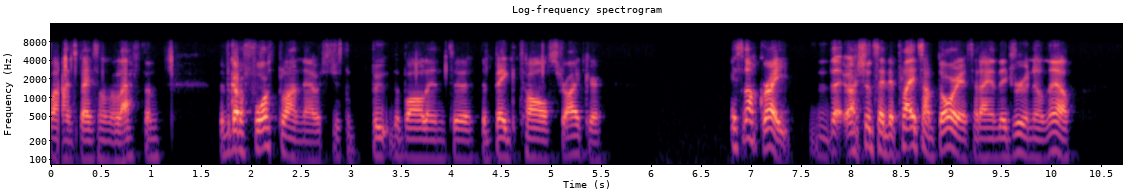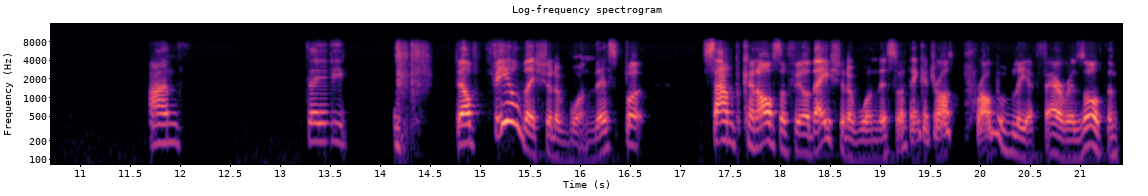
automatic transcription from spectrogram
find space on the left. And they've got a fourth plan now, which is just to boot the ball into the big, tall striker. It's not great. I should say they played Sampdoria today and they drew nil nil, and they they'll feel they should have won this, but Samp can also feel they should have won this. So I think a draw is probably a fair result. And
